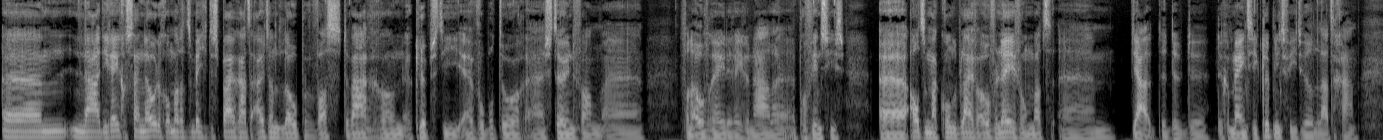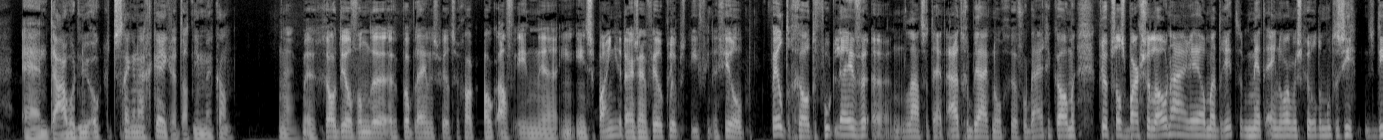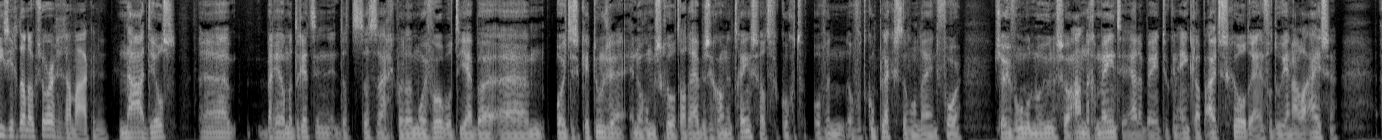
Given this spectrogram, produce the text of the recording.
Um, nou, die regels zijn nodig omdat het een beetje de spuigaten uit aan het lopen was. Er waren gewoon clubs die bijvoorbeeld door steun van, van overheden, regionale provincies... altijd maar konden blijven overleven omdat ehm, ja, de, de, de, de gemeente die club niet failliet wilde laten gaan. En daar wordt nu ook strenger naar gekeken dat dat niet meer kan. Nee, een groot deel van de problemen speelt zich ook, ook af in, uh, in, in, Spanje. Daar zijn veel clubs die financieel op veel te grote voet leven. Uh, de laatste tijd uitgebreid nog uh, voorbij gekomen. Clubs als Barcelona en Real Madrid met enorme schulden... moeten zich, die zich dan ook zorgen gaan maken nu? Nou, deels. bij Real Madrid, dat, dat is eigenlijk wel een mooi voorbeeld. Die hebben uh, ooit eens een keer toen ze enorme schuld hadden... hebben ze gewoon een trainingsveld verkocht. Of, een, of het complex eromheen voor 700 miljoen of zo aan de gemeente. Ja, dan ben je natuurlijk in één klap uit de schulden en voldoe je aan alle eisen.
